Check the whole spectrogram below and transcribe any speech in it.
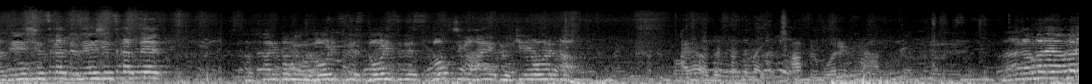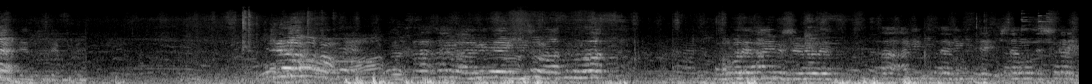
あ全身使って全身使って。さあ2人とも今同率です同率です。どっちが早く切り終わるか I know, there's something like chopping wood in half. 頑張れ頑張れ切れろさあ最後上げて肘をまって上げ切って下持ってしっかりい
